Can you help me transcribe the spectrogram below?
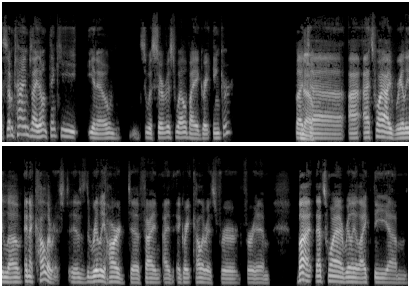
sometimes I don't think he, you know, was serviced well by a great inker. But No. uh, I, that's why I really love and a colorist. is really hard to find a, a great colorist for for him. But that's why I really like the um,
